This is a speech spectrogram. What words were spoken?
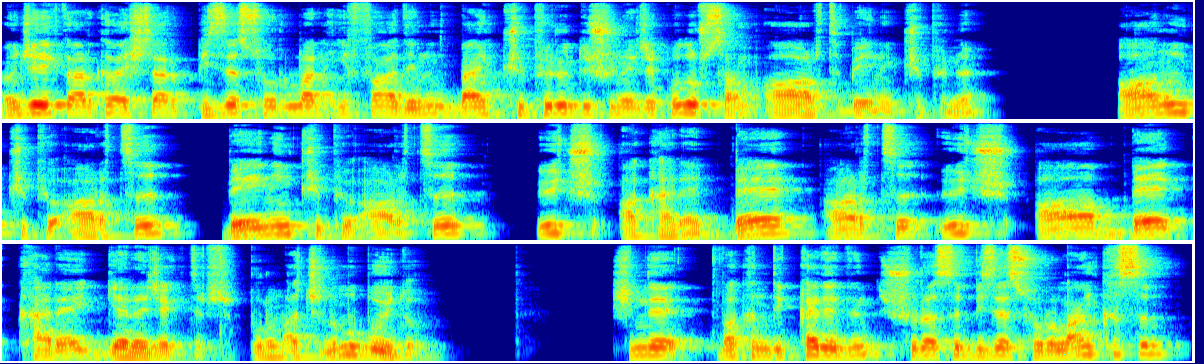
Öncelikle arkadaşlar bize sorulan ifadenin ben küpünü düşünecek olursam A artı B'nin küpünü. A'nın küpü artı B'nin küpü artı 3A kare B artı 3AB kare gelecektir. Bunun açılımı buydu. Şimdi bakın dikkat edin şurası bize sorulan kısım.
